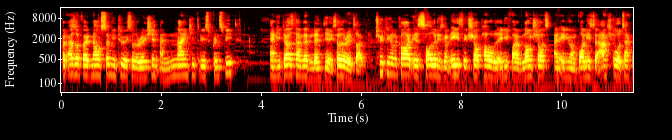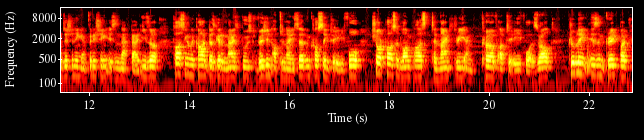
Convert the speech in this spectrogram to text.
But as of right now, 72 acceleration and 93 sprint speed and he does have that lengthy accelerate type. Shooting on the card is solid, he's got 86 shot power with 85 long shots and 81 volleys. The actual attack positioning and finishing isn't that bad either. Passing on the card does get a nice boost, vision up to 97, crossing to 84, short pass and long pass to 93 and curve up to 84 as well. Dribbling isn't great, but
